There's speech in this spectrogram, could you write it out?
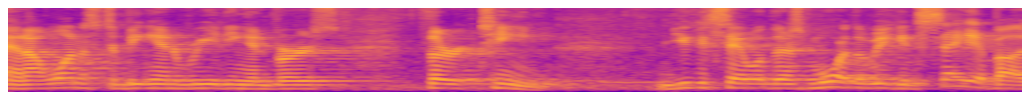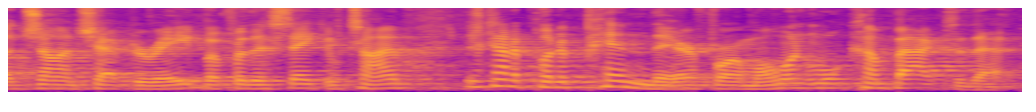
and I want us to begin reading in verse 13. You could say, well, there's more that we could say about John chapter 8, but for the sake of time, just kind of put a pin there for a moment and we'll come back to that.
